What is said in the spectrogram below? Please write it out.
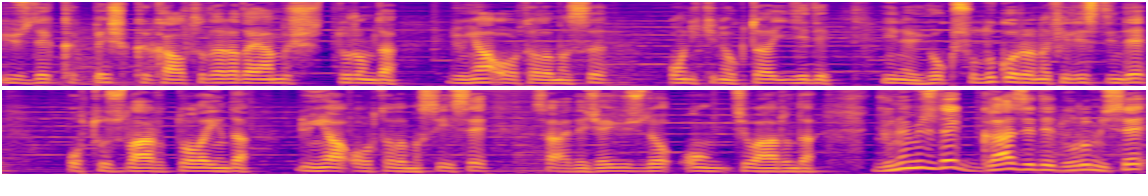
%45-46'lara dayanmış durumda. Dünya ortalaması 12.7. Yine yoksulluk oranı Filistin'de 30'lar dolayında. Dünya ortalaması ise sadece %10 civarında. Günümüzde Gazze'de durum ise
